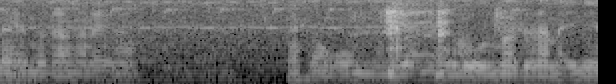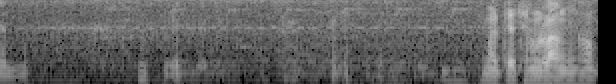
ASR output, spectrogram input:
เลยเนี่ยมาทางอะไรนะน้องผมน้องโดนมาจากทางไหนเนี่ยมาแต่ทางหลังครับ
